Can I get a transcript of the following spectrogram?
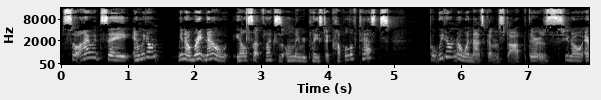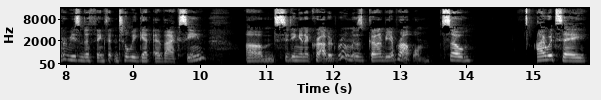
So I would say, and we don't, you know, right now, LSAT Flex has only replaced a couple of tests. But we don't know when that's going to stop. There's, you know, every reason to think that until we get a vaccine, um, sitting in a crowded room is going to be a problem. So I would say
